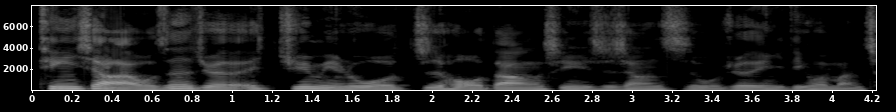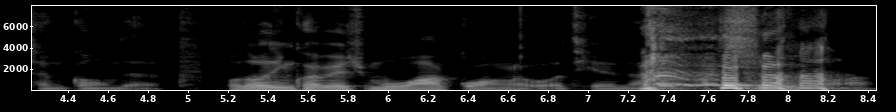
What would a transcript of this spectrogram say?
听下来，我真的觉得，哎，Jimmy 如果之后当心理咨商师，我觉得一定会蛮成功的。我都已经快被全部挖光了，我的天哪！是吗？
